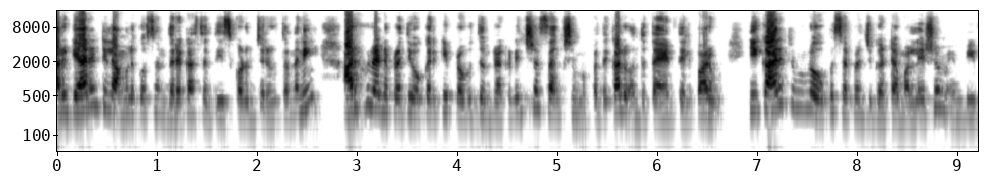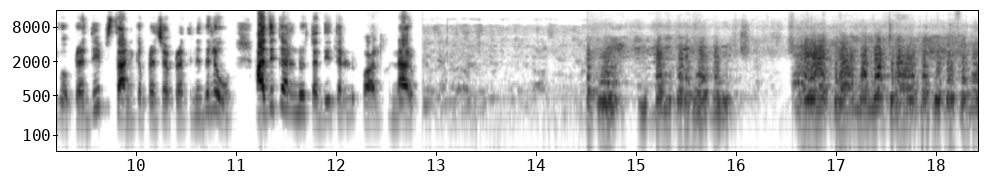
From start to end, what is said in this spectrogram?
ఆరు గ్యారంటీల అమలు కోసం దరఖాస్తులు తీసుకోవడం జరుగుతోందని అర్హులైన ప్రతి ఒక్కరికి ప్రభుత్వం ప్రకటించిన సంక్షేమ పథకాలు అందుతాయని తెలిపారు. ఈ కార్యక్రమంలో ఉప సర్పంచ్ గట్ట మల్లేశం ఎంపీఓ ప్రదీప్ స్థానిక ప్రజాప్రతినిధులు అధికారులు తదితరులు పాల్గొన్నారు. ఇబ్బందికరంగా ఉంటుంది. ఆయా గ్రామాల్లో గ్రామ పంచాయతీ దగ్గర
